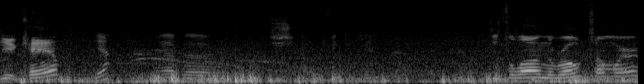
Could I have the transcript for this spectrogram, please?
Do you camp? Yeah. We have. Um, I think we can. Just along the road somewhere?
